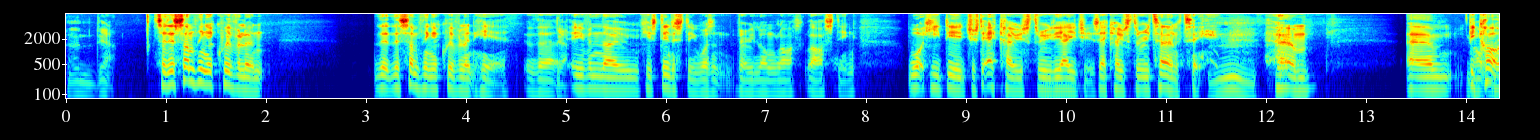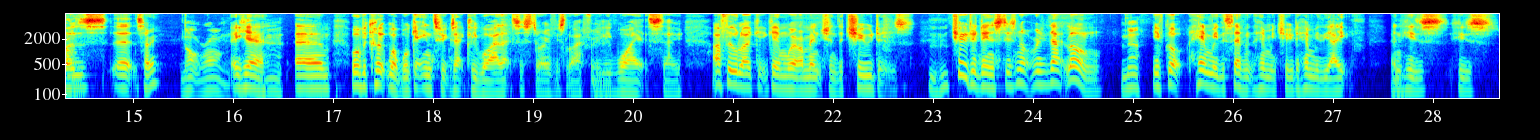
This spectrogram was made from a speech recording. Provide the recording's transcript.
and yeah, So there's something equivalent. there- There's something equivalent here that Yeah. even though his dynasty wasn't very long last, lasting, what he did just echoes through the ages, echoes through eternity. um, um, because uh, sorry. Not wrong. Uh, yeah. Mm. Um, well, because well, we'll get into exactly why that's the story of his life, really. Mm. Why it's so. I feel like again, where I mentioned the Tudors, mm-hmm. Tudor dynasty is not really that long. No, You've got Henry the Seventh, Henry Tudor, Henry the Eighth, and mm. his his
